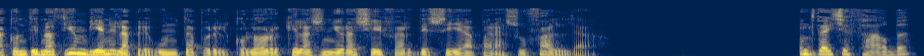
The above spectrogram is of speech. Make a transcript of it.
A continuación viene la pregunta por el color que la señora Sheffard desea para su falda. Und welche Farbe?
